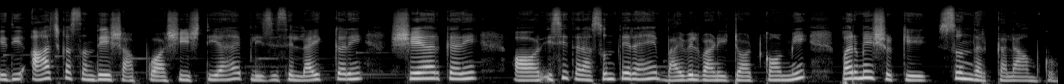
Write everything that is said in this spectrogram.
यदि आज का संदेश आपको आशीष दिया है प्लीज़ इसे लाइक करें शेयर करें और इसी तरह सुनते रहें बाइबल वाणी डॉट कॉम में परमेश्वर के सुंदर कलाम को।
